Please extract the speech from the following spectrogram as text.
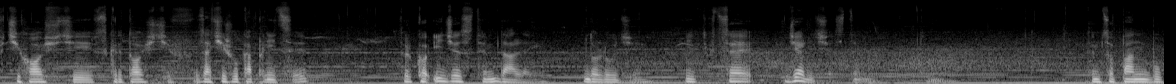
w cichości, w skrytości, w zaciszu kaplicy, tylko idzie z tym dalej do ludzi i chce dzielić się z tym, tym, tym co Pan Bóg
